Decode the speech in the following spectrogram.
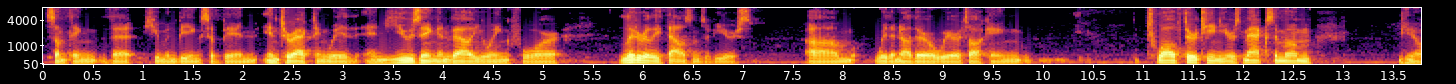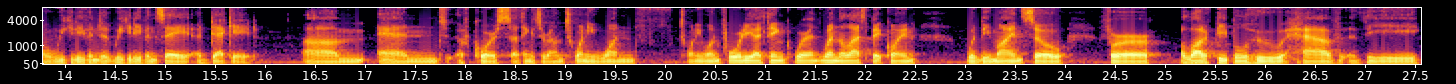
something that human beings have been interacting with and using and valuing for literally thousands of years. Um, with another, we're talking 12, 13 years maximum, you know, we could even we could even say a decade. Um, and of course, I think it's around 21, 2140, I think, where when the last Bitcoin would be mined. So for a lot of people who have the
